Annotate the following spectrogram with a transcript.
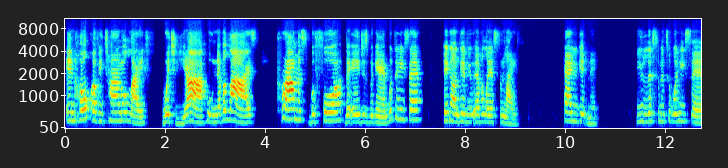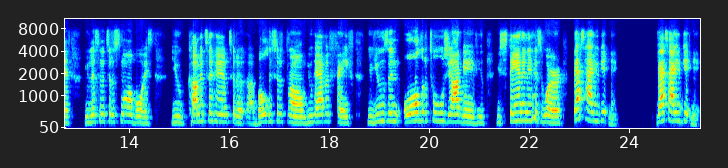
In hope of eternal life, which Yah, who never lies, promised before the ages began. What did he say? He gonna give you everlasting life. How you getting it? You listening to what he says. You listening to the small voice. You coming to him to the uh, boldly to the throne. You having faith. You using all of the tools Yah gave you. You standing in His word. That's how you getting it. That's how you getting it.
